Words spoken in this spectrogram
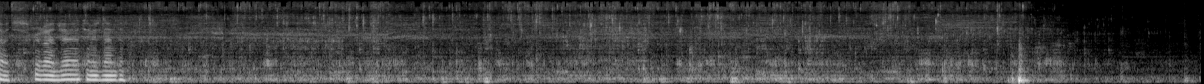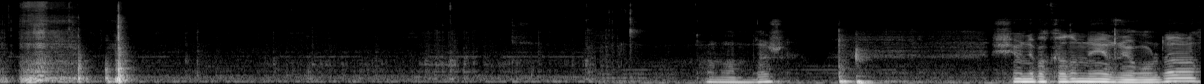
Evet, güzelce temizlendi. Tamamdır. Şimdi bakalım ne yazıyor burada.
